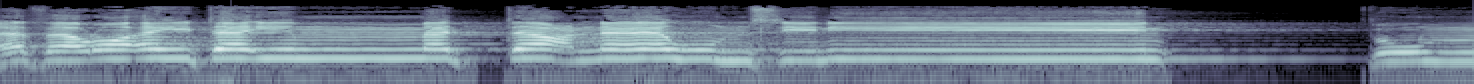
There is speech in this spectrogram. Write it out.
أفرأيت إن متعناهم سنين. ثم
